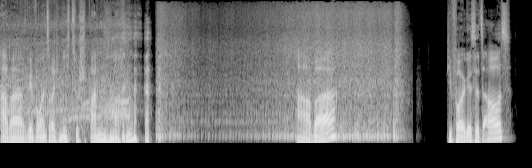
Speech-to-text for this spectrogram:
Aber wir wollen es euch nicht zu spannend machen. Aber die Folge ist jetzt aus.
